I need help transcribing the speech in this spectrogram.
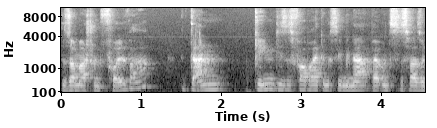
Sommer schon voll war. Dann ging dieses Vorbereitungsseminar bei uns, das war so,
